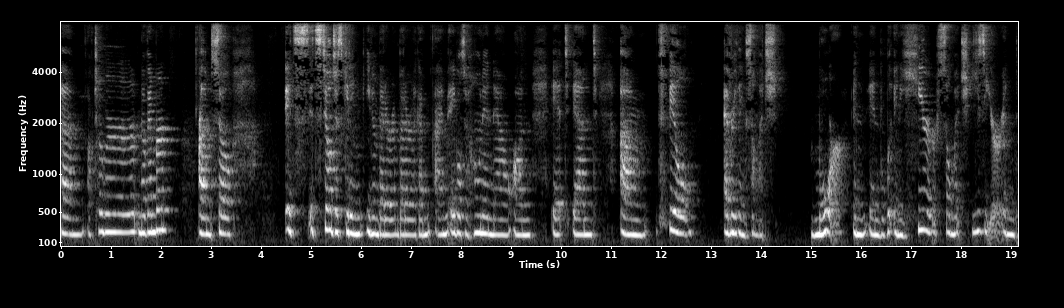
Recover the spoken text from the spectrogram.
um, October November. Um, so it's it's still just getting even better and better. Like I'm I'm able to hone in now on it and um, feel everything so much more and and and hear so much easier and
